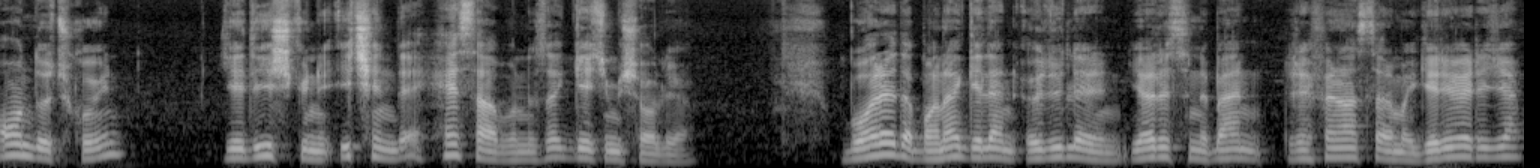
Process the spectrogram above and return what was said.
10 Dogecoin 7 iş günü içinde hesabınıza geçmiş oluyor. Bu arada bana gelen ödüllerin yarısını ben referanslarıma geri vereceğim.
